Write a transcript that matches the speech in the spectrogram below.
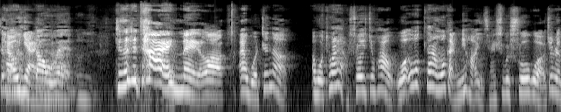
还有演员到位，嗯，真的是太美了！哎，我真的啊，我突然想说一句话，我我，但是我感觉你好像以前是不是说过，就是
